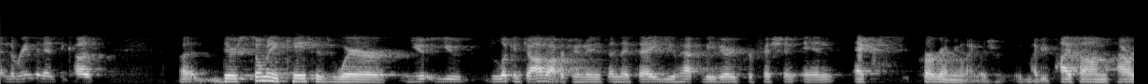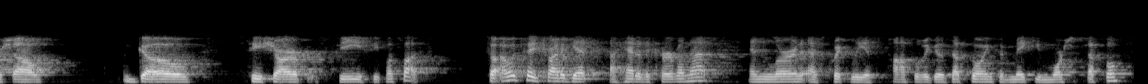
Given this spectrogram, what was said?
And the reason is because uh, there's so many cases where you you look at job opportunities and they say you have to be very proficient in X programming language. It might be Python, PowerShell, Go, C Sharp, C, C++. So I would say try to get ahead of the curve on that and learn as quickly as possible because that's going to make you more successful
